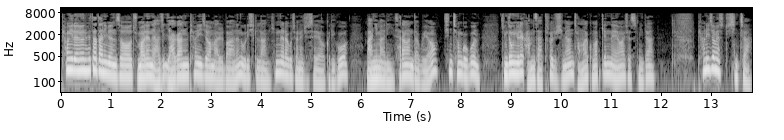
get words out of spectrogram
평일에는 회사 다니면서 주말에는 아직 야간 편의점 알바하는 우리 신랑 힘내라고 전해주세요. 그리고 많이 많이 사랑한다고요. 신청곡은 김동률의 감사 틀어주시면 정말 고맙겠네요 하셨습니다. 편의점에서도 진짜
